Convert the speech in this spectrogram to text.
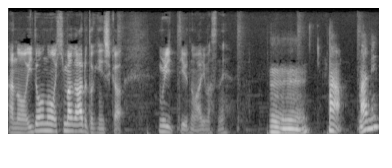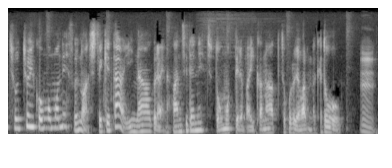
あの移動の暇がある時にしか無理っていうのはありますね。うんうん。まあ、まあね、ちょいちょい今後もね、そういうのはしていけたらいいな、ぐらいな感じでね、ちょっと思ってればいいかなってところではあるんだけど、うん。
